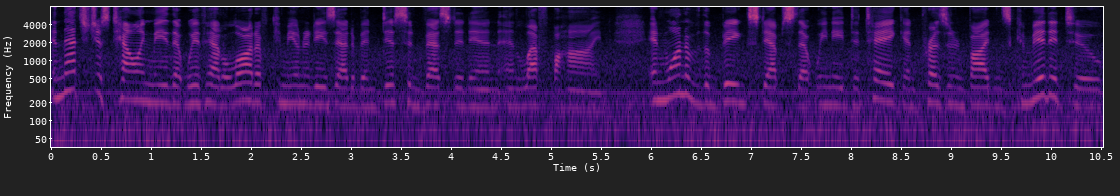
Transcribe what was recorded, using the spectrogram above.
And that's just telling me that we've had a lot of communities that have been disinvested in and left behind. And one of the big steps that we need to take, and President Biden's committed to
